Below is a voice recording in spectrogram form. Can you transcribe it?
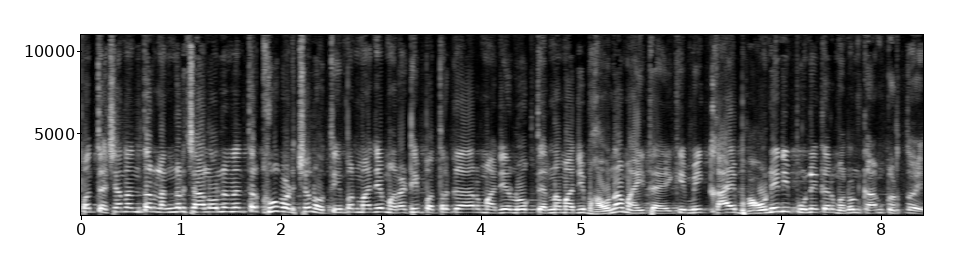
पण त्याच्यानंतर लंगर चालवल्यानंतर खूप अडचण होती. पण माझे मराठी पत्रकार माझे लोक त्यांना माझी भावना माहीत आहे की मी काय भावनेने पुणेकर म्हणून काम करतोय.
